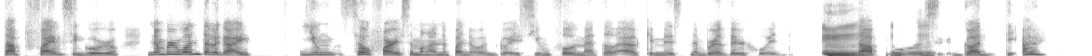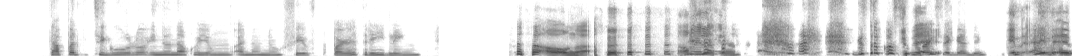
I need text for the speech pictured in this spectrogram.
Top 5 siguro. Number 1 talaga, I yung so far sa mga napanood ko is yung Full Metal Alchemist na Brotherhood. Mm. Tapos, mm-hmm. God, ay, dapat siguro inuna ko yung ano no, fifth para thrilling. Oo nga. okay lang yan. Gusto ko super sagad eh. In, in, in,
